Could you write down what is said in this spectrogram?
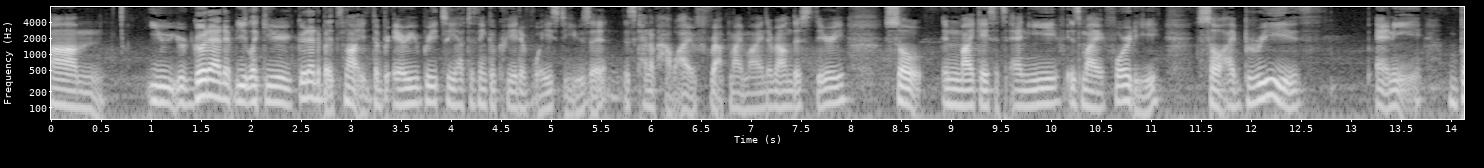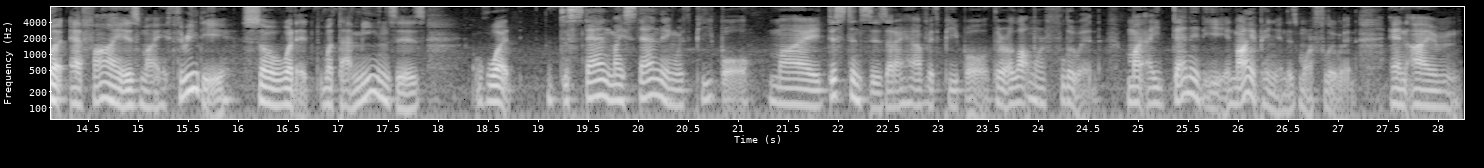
Um, you you're good at it, you, like you're good at it, but it's not the air you breathe. So you have to think of creative ways to use it. It's kind of how I've wrapped my mind around this theory. So in my case, it's NE is my 4D, so I breathe NE, but FI is my 3D. So what it what that means is what the stand my standing with people, my distances that I have with people, they're a lot more fluid. My identity, in my opinion, is more fluid. And I'm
